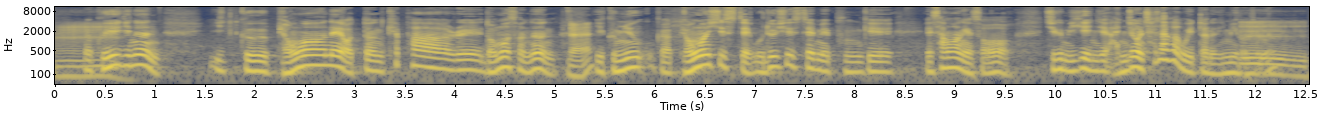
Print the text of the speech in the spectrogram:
음. 그러니까 그 얘기는 이 그 병원의 어떤 캐파를 넘어서는 네. 이 금융 그러니까 병원 시스템, 의료 시스템의 붕괴의 상황에서 지금 이게 이제 안정을 찾아가고 있다는 의미거든요. 음.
